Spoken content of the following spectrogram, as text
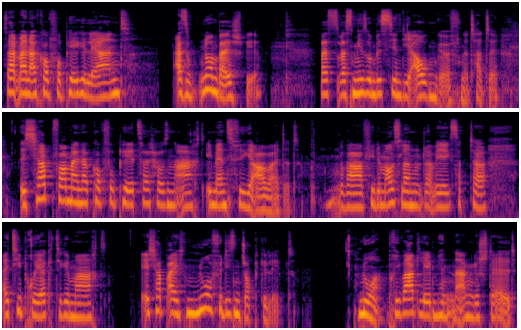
seit meiner KVP gelernt, also nur ein Beispiel, was, was mir so ein bisschen die Augen geöffnet hatte. Ich habe vor meiner KVP 2008 immens viel gearbeitet. War viel im Ausland unterwegs, habe da IT-Projekte gemacht. Ich habe eigentlich nur für diesen Job gelebt. Nur. Privatleben hinten angestellt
